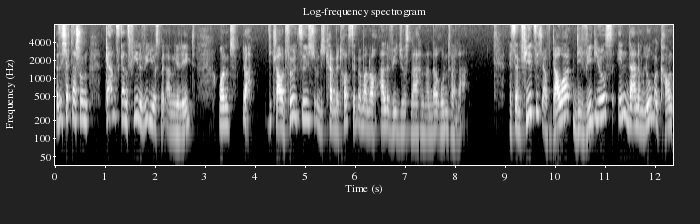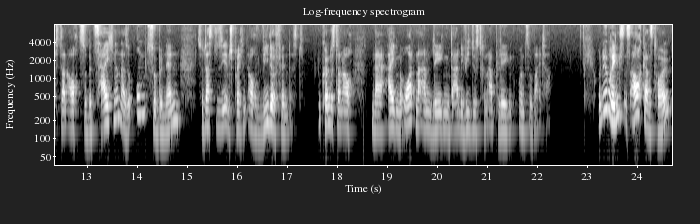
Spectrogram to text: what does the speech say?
Also ich habe da schon ganz, ganz viele Videos mit angelegt und ja, die Cloud füllt sich und ich kann mir trotzdem immer noch alle Videos nacheinander runterladen. Es empfiehlt sich auf Dauer, die Videos in deinem Loom-Account dann auch zu bezeichnen, also umzubenennen, sodass du sie entsprechend auch wiederfindest. Du könntest dann auch eigene Ordner anlegen, da die Videos drin ablegen und so weiter. Und übrigens ist auch ganz toll,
